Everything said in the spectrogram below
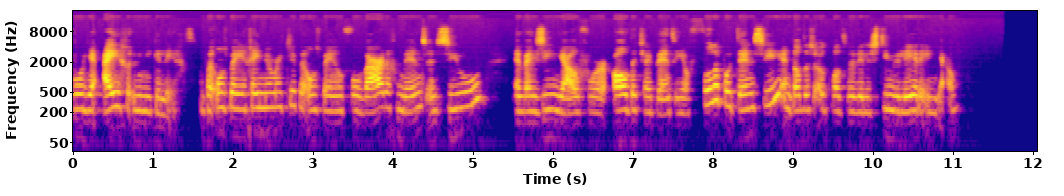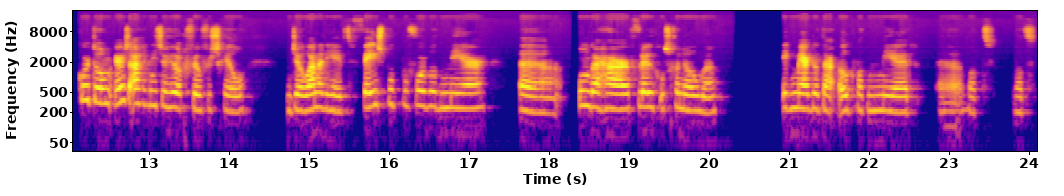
voor je eigen unieke licht. bij ons ben je geen nummertje, bij ons ben je een volwaardig mens, een ziel. En wij zien jou voor al dat jij bent in jouw volle potentie. En dat is ook wat we willen stimuleren in jou. Kortom, er is eigenlijk niet zo heel erg veel verschil. Joanna die heeft Facebook bijvoorbeeld meer uh, onder haar vleugels genomen. Ik merk dat daar ook wat meer uh, wat, wat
